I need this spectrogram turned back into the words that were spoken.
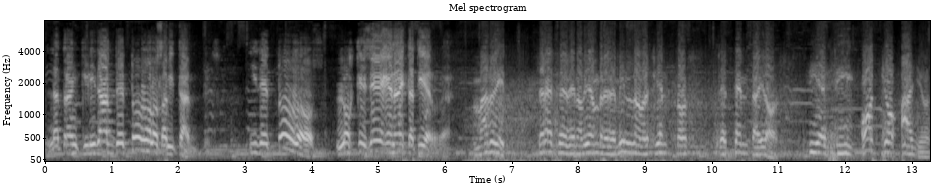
la tranquilidad de todos los habitantes y de todos los que lleguen a esta tierra. Madrid, 13 de noviembre de 1972. 18 años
